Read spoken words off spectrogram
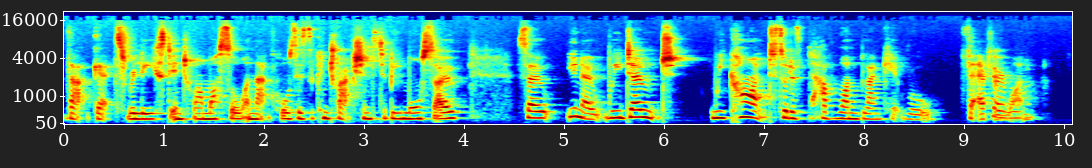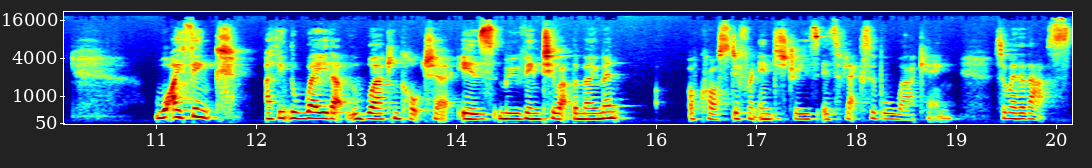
that gets released into our muscle and that causes the contractions to be more so. So, you know, we don't, we can't sort of have one blanket rule for everyone what I think I think the way that working culture is moving to at the moment across different industries is flexible working. So whether that's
